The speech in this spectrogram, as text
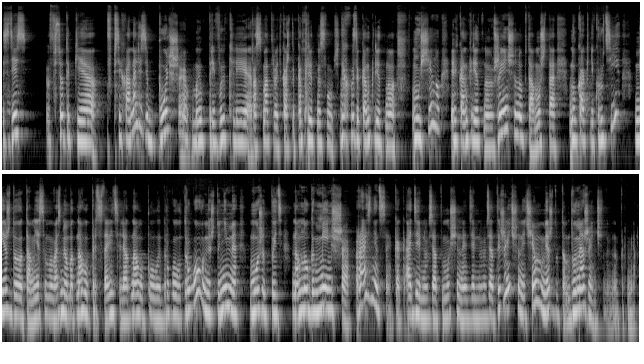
Здесь все-таки в психоанализе больше мы привыкли рассматривать каждый конкретный случай, да, какую-то конкретного мужчину или конкретную женщину, потому что, ну, как ни крути, между, там, если мы возьмем одного представителя одного пола и другого другого, между ними может быть намного меньше разницы, как отдельно взятый мужчина и отдельно взятой женщиной, чем между там, двумя женщинами, например.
